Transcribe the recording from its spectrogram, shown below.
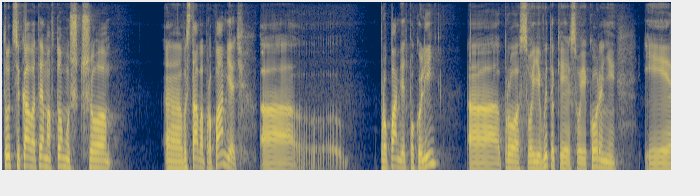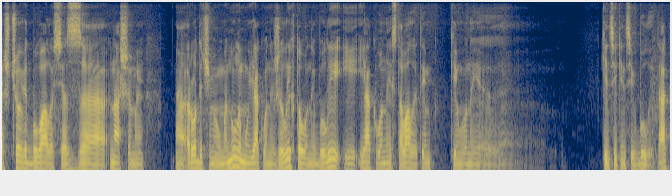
тут цікава тема в тому, що е, вистава про пам'ять, е, про пам'ять поколінь, е, про свої витоки, свої корені, і що відбувалося з нашими е, родичами у минулому, як вони жили, хто вони були, і як вони ставали тим, ким вони е, в кінці кінців були. Так?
